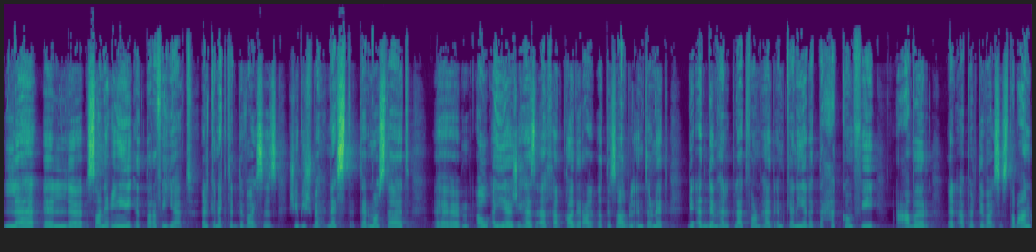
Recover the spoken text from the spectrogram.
لصانعي الطرفيات ال connected devices شيء بيشبه Nest thermostat أو أي جهاز آخر قادر على الاتصال بالإنترنت بيقدم هال platform هاد إمكانية للتحكم فيه عبر ال Apple devices طبعا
